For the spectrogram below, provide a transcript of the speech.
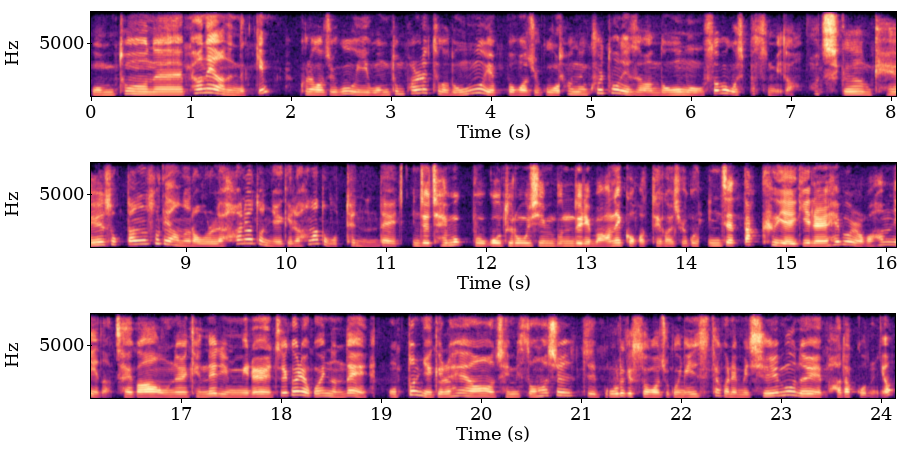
웜톤을 편애하는 느낌? 그래가지고 이 웜톤 팔레트가 너무 예뻐가지고 저는 쿨톤이지만 너무 써보고 싶었습니다. 아, 지금 계속 딴소리 하느라 원래 하려던 얘기를 하나도 못했는데 이제 제목 보고 들어오신 분들이 많을 것 같아가지고 이제 딱 그 얘기를 해보려고 합니다. 제가 오늘 get ready with me를 찍으려고 했는데 어떤 얘기를 해야 재밌어 하실지 모르겠어가지고 인스타그램에 질문을 받았거든요.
